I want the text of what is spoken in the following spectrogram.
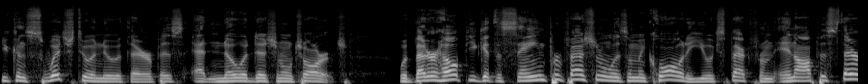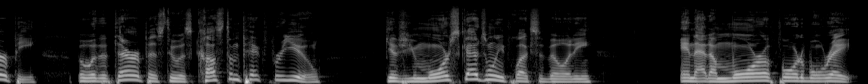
you can switch to a new therapist at no additional charge. With BetterHelp, you get the same professionalism and quality you expect from in office therapy, but with a therapist who is custom picked for you, gives you more scheduling flexibility, and at a more affordable rate.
